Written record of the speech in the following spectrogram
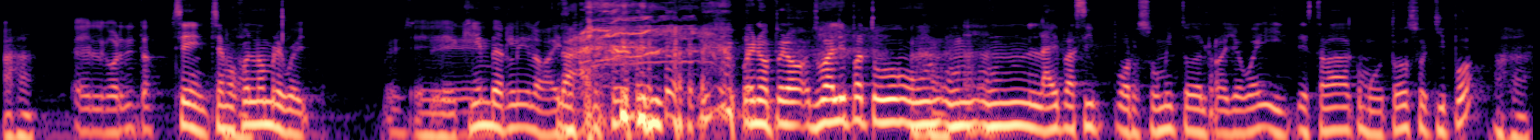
Ajá. El gordito. Sí, se me Ajá. fue el nombre, güey. Este, Eh, Kimberly lo va a decir. bueno, pero Dualipa tuvo un, un- un live así por Zoom y todo el rollo, güey. Y estaba como todo su equipo. Ajá.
